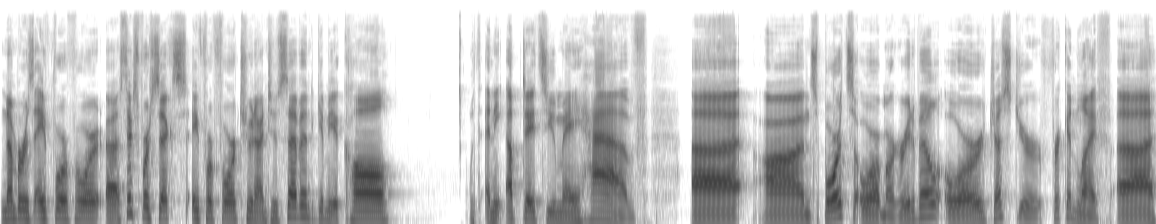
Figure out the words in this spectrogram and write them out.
number is 844 uh, 646 844 2927 give me a call with any updates you may have uh, on sports or Margaritaville or just your freaking life. Uh,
